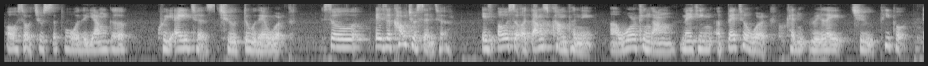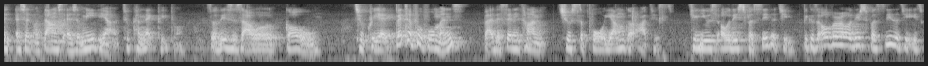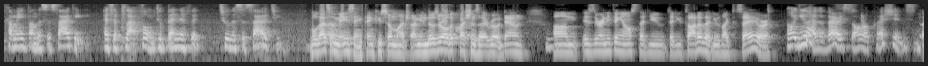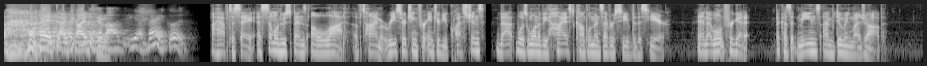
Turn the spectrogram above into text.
also to support the younger creators to do their work. So it's a culture center. It's also a dance company uh, working on making a better work can relate to people as a dance as a media to connect people. So this is our goal to create better performance, but at the same time to support younger artists to use all this facility because overall this facility is coming from the society as a platform to benefit to the society. Well, that's amazing. Thank you so much. I mean, those are all the questions that I wrote down. Mm-hmm. Um, is there anything else that you that you thought of that you'd like to say, or? Oh, you have a very thorough questions. I, I tried to. About, yeah, very good. I have to say, as someone who spends a lot of time researching for interview questions, that was one of the highest compliments I've received this year. And I won't forget it, because it means I'm doing my job.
